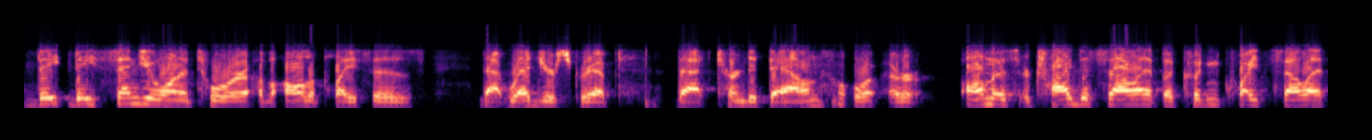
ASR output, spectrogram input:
they they send you on a tour of all the places that read your script, that turned it down, or, or almost or tried to sell it but couldn't quite sell it.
